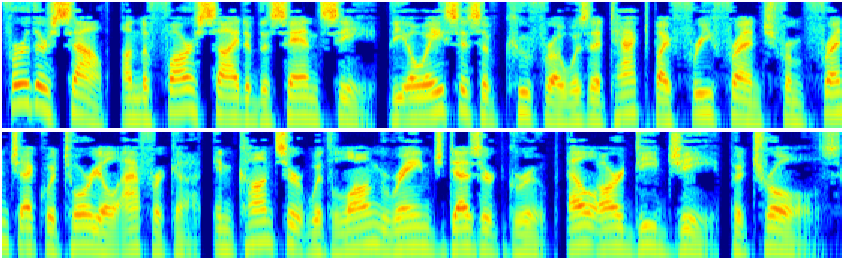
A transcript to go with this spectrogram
Further south, on the far side of the Sand Sea, the oasis of Kufra was attacked by Free French from French Equatorial Africa, in concert with Long Range Desert Group patrols.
